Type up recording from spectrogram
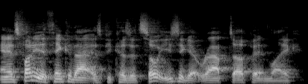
and it's funny to think of that is because it's so easy to get wrapped up in like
